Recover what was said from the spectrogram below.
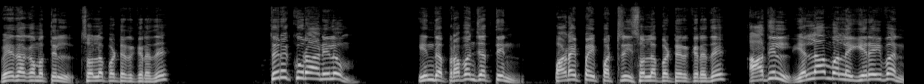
வேதாகமத்தில் சொல்லப்பட்டிருக்கிறது திருக்குறானிலும் இந்த பிரபஞ்சத்தின் படைப்பை பற்றி சொல்லப்பட்டிருக்கிறது. அதில் எல்லாம் வல்ல இறைவன்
